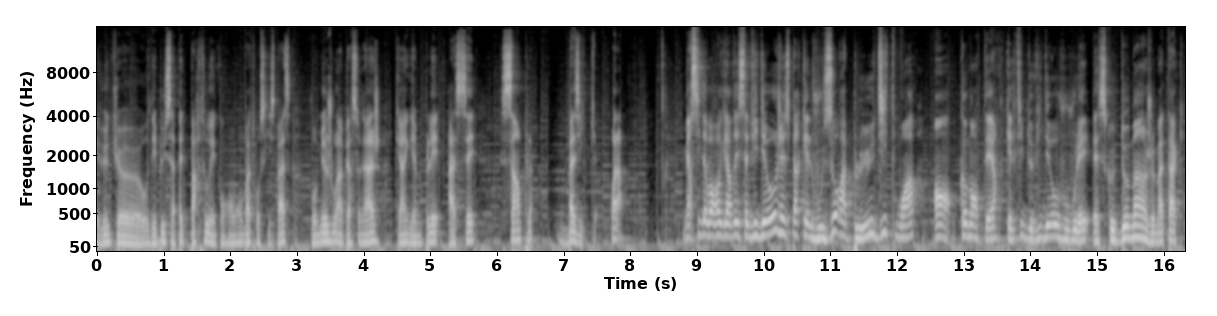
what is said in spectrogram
Et vu qu'au début ça pète partout et qu'on comprend pas trop ce qui se passe, vaut mieux jouer un personnage qu'un gameplay assez simple, basique. Voilà. Merci d'avoir regardé cette vidéo, j'espère qu'elle vous aura plu. Dites-moi en commentaire quel type de vidéo vous voulez. Est-ce que demain je m'attaque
